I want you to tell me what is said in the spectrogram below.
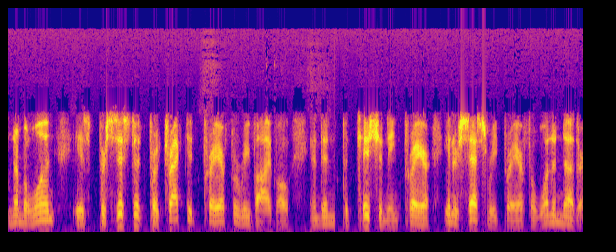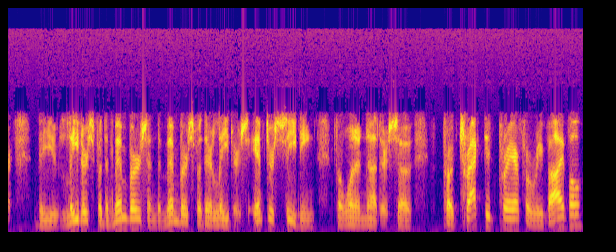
Number one is persistent, protracted prayer for revival, and then petitioning prayer, intercessory prayer for one another. The leaders for the members and the members for their leaders, interceding for one another. So, protracted prayer for revival.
